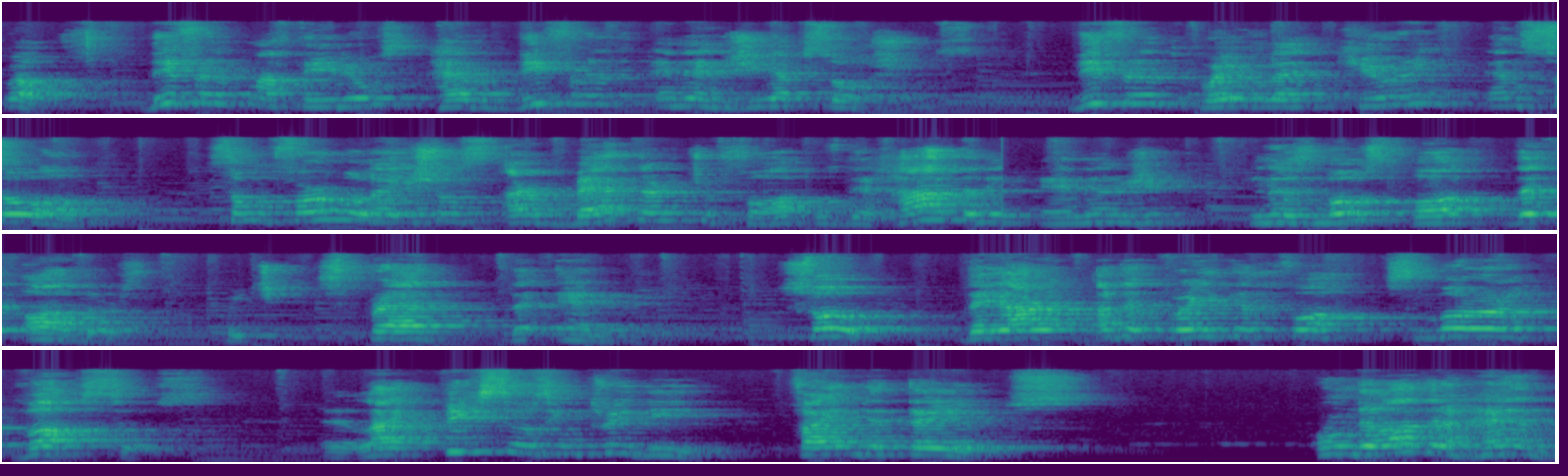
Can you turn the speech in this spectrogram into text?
Well, different materials have different energy absorptions, different wavelength curing, and so on. Some formulations are better to focus the hardening energy in a small spot than others, which spread the energy. So, they are adequate for smaller voxels, eh, like pixels in 3D, fine details. On the other hand,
